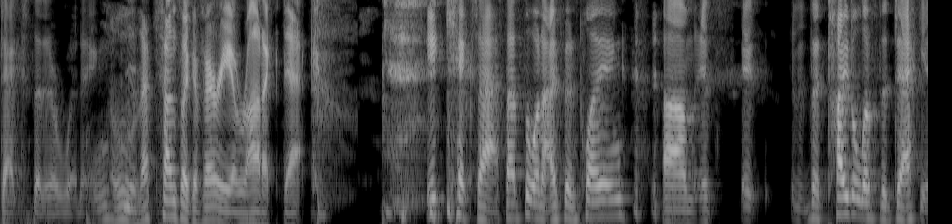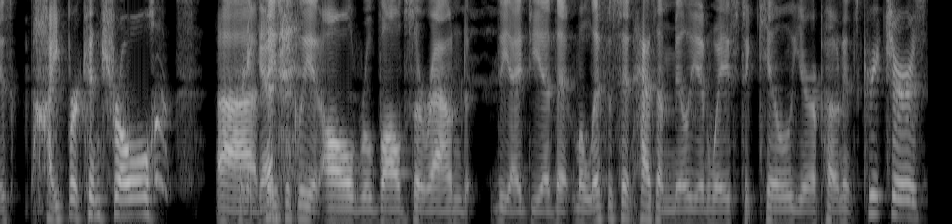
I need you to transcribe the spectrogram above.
decks that are winning. Oh, that sounds like a very erotic deck. It kicks ass. That's the one I've been playing. Um, it's it the title of the deck is Hyper Control. Uh, basically, it all revolves around the idea that Maleficent has a million ways to kill your opponent's creatures,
